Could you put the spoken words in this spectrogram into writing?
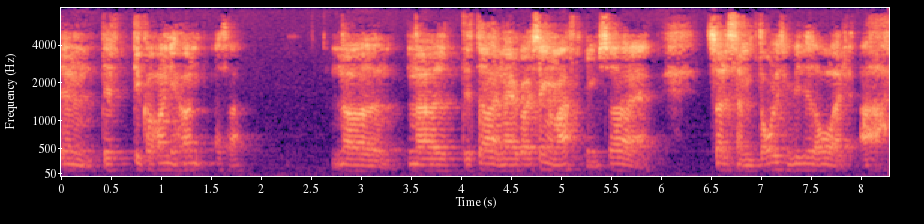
Den, det, det går hånd i hånd, altså. Når, når, det så, når jeg går i seng om aftenen, så, øh, så er det som en dårlig samvittighed over, at ah,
